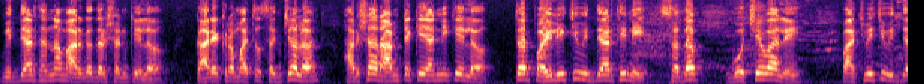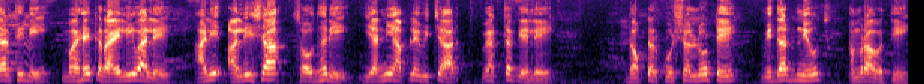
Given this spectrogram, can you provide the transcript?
विद्यार्थ्यांना मार्गदर्शन केलं. कार्यक्रमाचं संचालन हर्षा रामटेके यांनी केलं. तर पहिलीची विद्यार्थिनी सदप गोछेवाले पाचवीची विद्यार्थिनी महेक रायलीवाले आणि अलिशा चौधरी यांनी आपले विचार व्यक्त केले. Doctor Kushal Lote Vidarbha news Amravati.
